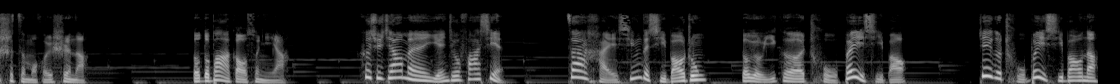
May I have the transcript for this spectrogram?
是怎么回事呢？豆豆爸告诉你呀，科学家们研究发现。在海星的细胞中都有一个储备细胞，这个储备细胞呢，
